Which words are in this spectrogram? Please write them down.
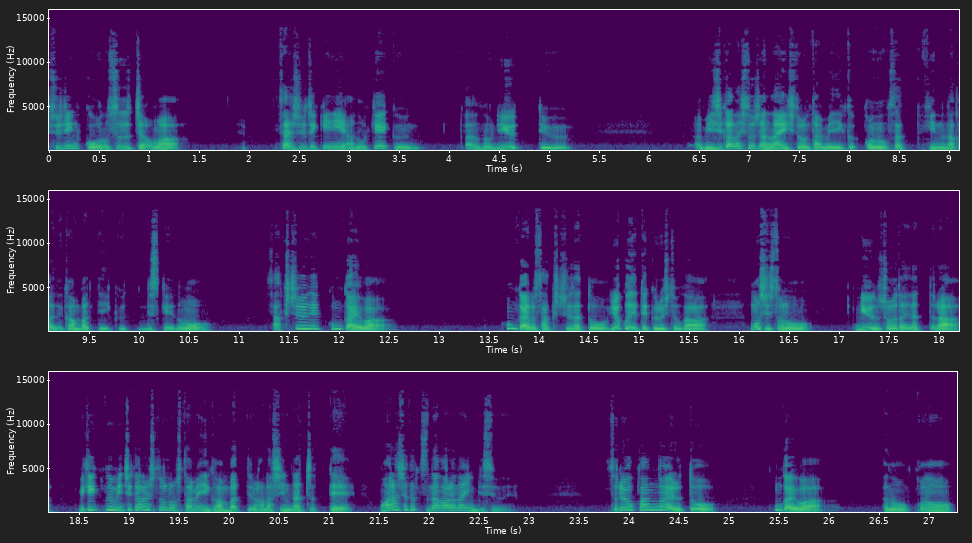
主人公のすずちゃんは最終的にあの K 君あの龍っていう身近な人じゃない人のためにこの作品の中で頑張っていくんですけれども作中で今回は今回の作中だとよく出てくる人がもしその龍の正体だったら結局身近な人のために頑張ってる話になっちゃってお話がつがらないんですよね。それを考えると今回はあのこの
